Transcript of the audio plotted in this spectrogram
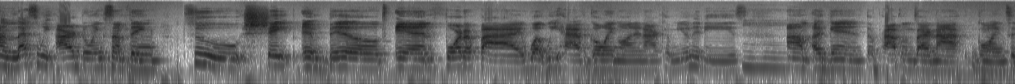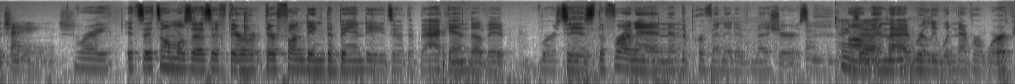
unless we are doing something to shape and build and fortify what we have going on in our communities, mm-hmm. um, again, the problems are not going to change. Right. It's it's almost as if they're they're funding the band aids or the back end of it versus the front end and the preventative measures. Exactly. Um, and that really would never work.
